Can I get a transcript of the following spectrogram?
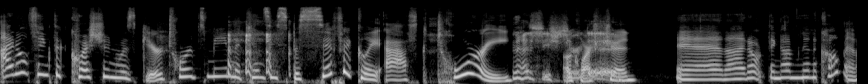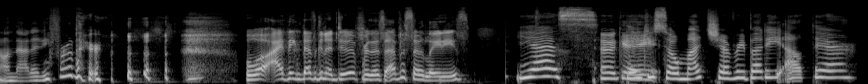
I don't think the question was geared towards me. Mackenzie specifically asked Tori she sure a did. question, and I don't think I'm going to comment on that any further. Well, I think that's going to do it for this episode, ladies. yes. Okay. Thank you so much, everybody out there.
